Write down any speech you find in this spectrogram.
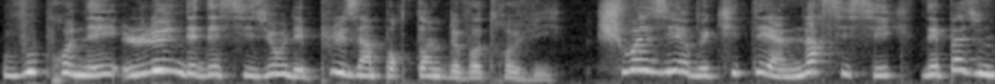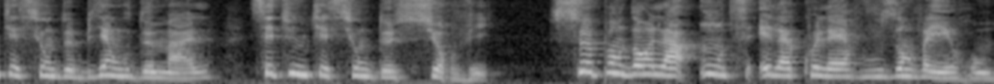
vous prenez l'une des décisions les plus importantes de votre vie. Choisir de quitter un narcissique n'est pas une question de bien ou de mal, c'est une question de survie. Cependant, la honte et la colère vous envahiront.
